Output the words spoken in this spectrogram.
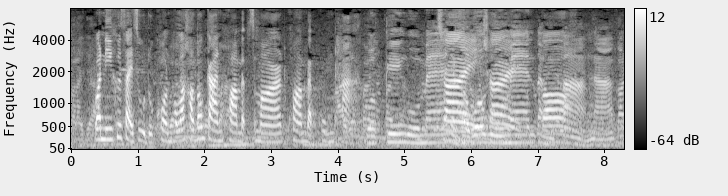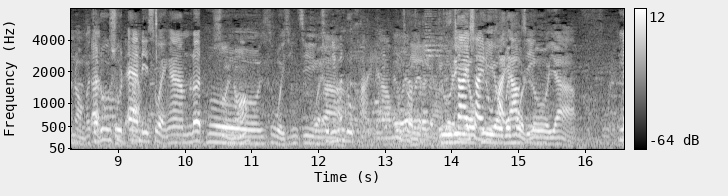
para allá. วันนี้คือใส่สูตรทุกคน เพราะว่าเขาต้องการความแบบสมาร์ทความแบบภูมิฐาน working woman ใช่ power ใช่ woman ตก็่างๆนะ ก็น้องก็แล้จะวดูชุดแอนดีสวยงามเลิศ สวยเนาะสวยจริงๆอะชุดนี้มันดูขายยาวหมดเลยอะดูเรีใช่ยวใช่ดูเพียวขายไปยาวหมดจริง เลยอะ ใน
